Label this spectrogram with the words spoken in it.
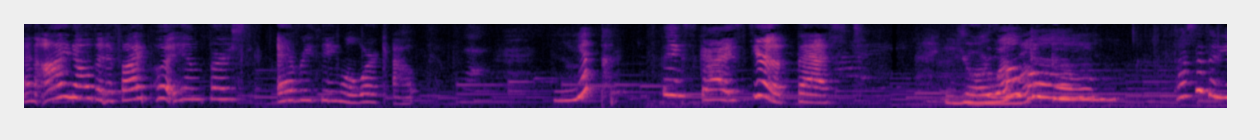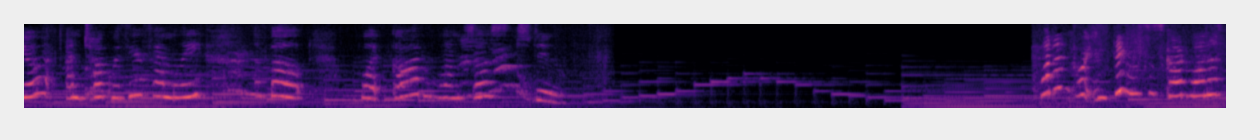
and I know that if I put Him first, everything will work out. Yep. Thanks, guys. You're the best. You're, welcome. Pause the video and talk with your family about what God wants us to do. What important things does God want us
